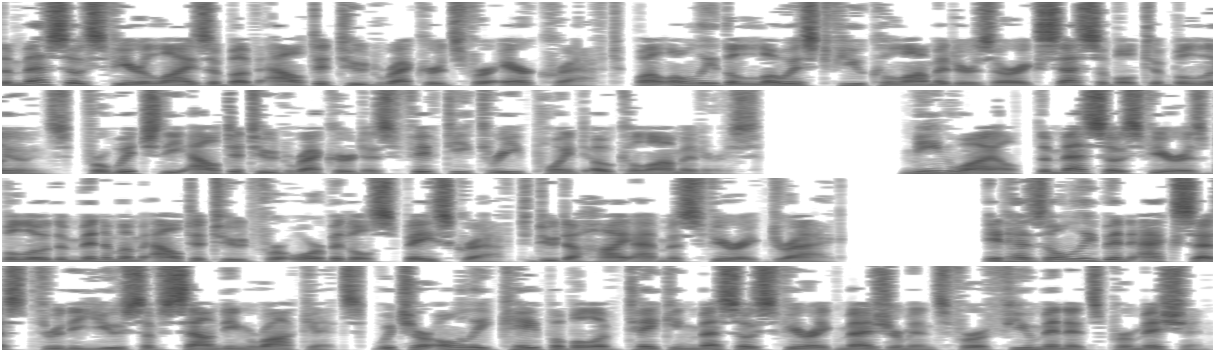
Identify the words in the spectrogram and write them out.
The mesosphere lies above altitude records for aircraft, while only the lowest few kilometers are accessible to balloons, for which the altitude record is 53.0 kilometers. Meanwhile, the mesosphere is below the minimum altitude for orbital spacecraft due to high atmospheric drag. It has only been accessed through the use of sounding rockets, which are only capable of taking mesospheric measurements for a few minutes per mission.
